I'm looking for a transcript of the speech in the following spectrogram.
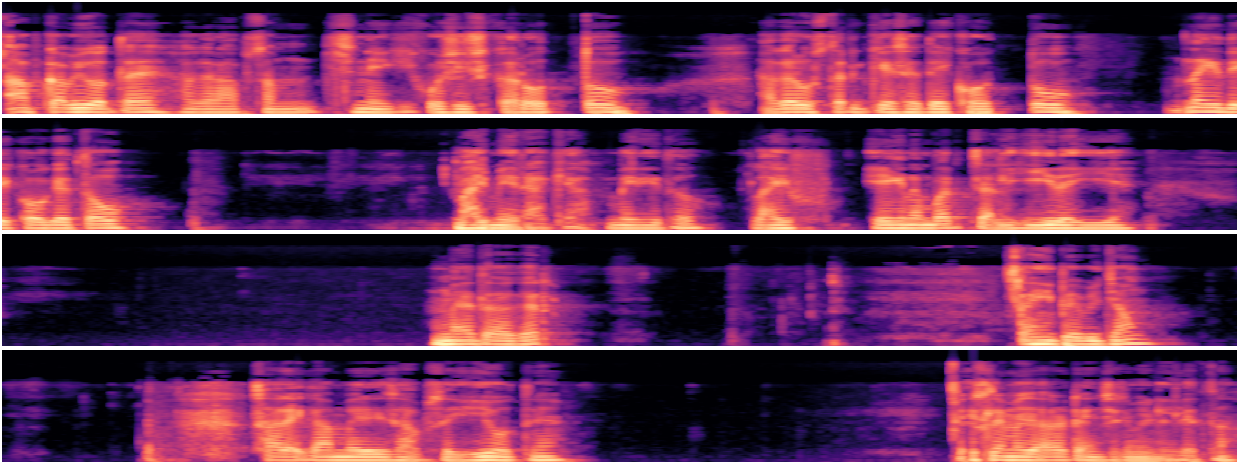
आपका भी होता है, अगर आप समझने की कोशिश करो तो। अगर उस तरीके से देखो तो नहीं देखोगे तो। भाई मेरा क्या? मेरी तो लाइफ एक नंबर चल ही रही है। मैं तो अगर कहीं पे भी जाऊँ, सारे काम मेरे हिसाब से ही होते हैं। इसलिए मैं ज़्यादा टेंशन भी नहीं लेता।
